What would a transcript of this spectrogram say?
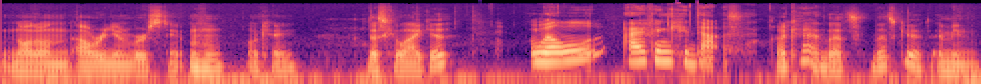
not on our university. Mm-hmm. Okay. Does he like it? Well, I think he does. Okay, that's that's good. I mean,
